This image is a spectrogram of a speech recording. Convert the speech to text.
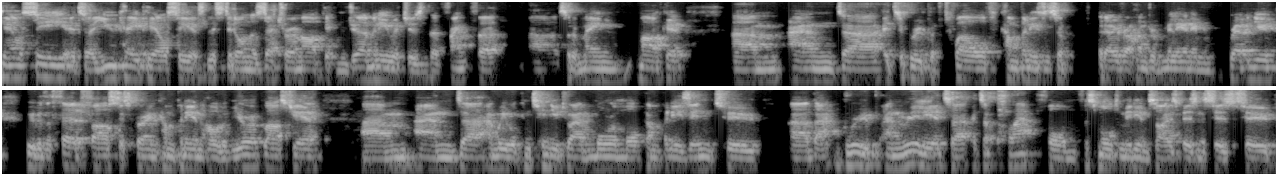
PLC. It's a UK PLC. It's listed on the Xetra market in Germany, which is the Frankfurt uh, sort of main market. Um, and uh, it's a group of 12 companies. It's a bit over 100 million in revenue. We were the third fastest growing company in the whole of Europe last year. Um, and, uh, and we will continue to add more and more companies into uh, that group. And really, it's a it's a platform for small to medium sized businesses to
